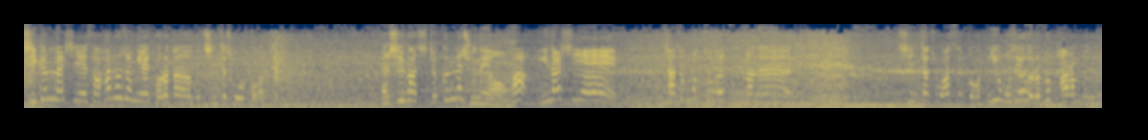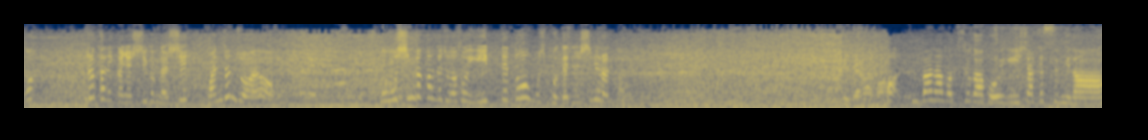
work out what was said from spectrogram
지금 날씨에서 하루 종일 걸어 다녀도 진짜 좋을 것 같아요. 날씨가 진짜 끝내주네요. 아, 이 날씨에 자전거 투어 했으면은 진짜 좋았을 것 같아요. 이거 보세요, 여러분. 바람 부는 거? 이렇다니까요, 지금 날씨. 완전 좋아요. 너무 심각하게 좋아서 이때 또 오고 싶어 내년 11월 달에 어 디바나 버츠가 보이기 시작했습니다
